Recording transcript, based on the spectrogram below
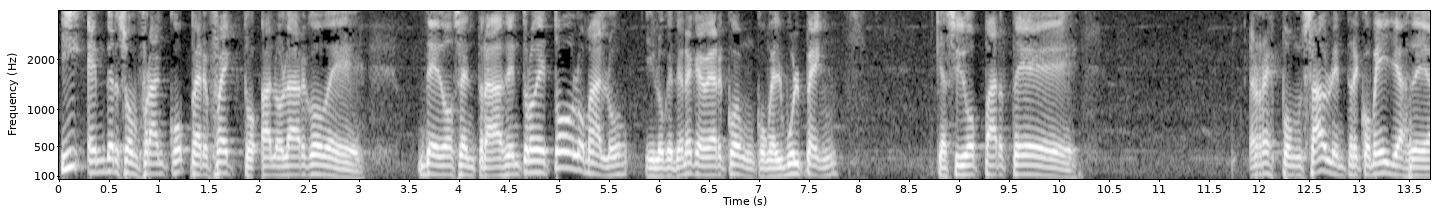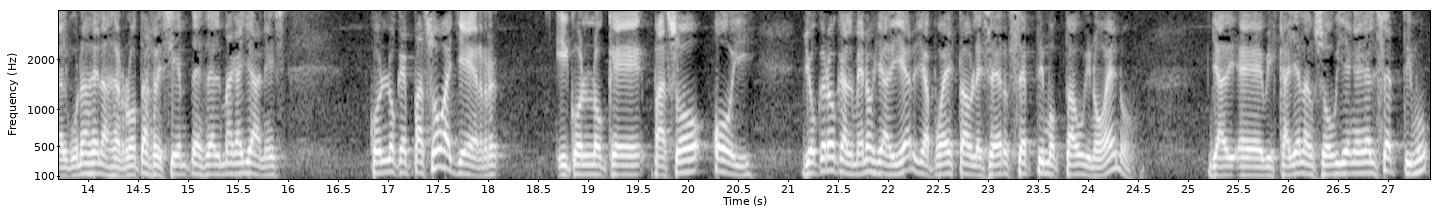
y Henderson Franco perfecto a lo largo de, dos entradas. Dentro de todo lo malo y lo que tiene que ver con, con el bullpen, que ha sido parte responsable, entre comillas, de algunas de las derrotas recientes del Magallanes, con lo que pasó ayer y con lo que pasó hoy, yo creo que al menos Yadier ya puede establecer séptimo, octavo y noveno. Eh, Vizcaya lanzó bien en el séptimo,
